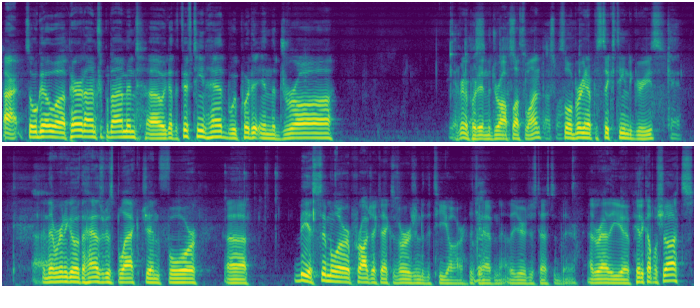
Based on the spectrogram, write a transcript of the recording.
All right, so we'll go uh, Paradigm Triple Diamond. Uh, we got the 15 head. We put it in the draw. We're gonna put it in the draw plus one. plus one. So we'll bring it up to 16 degrees, Okay. and then we're gonna go with the HZRDUS Black Gen 4. Uh, be a similar Project X version to the TR that you have now that you're just tested there. I'd rather you hit a couple shots,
